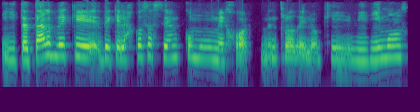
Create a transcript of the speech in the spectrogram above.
y tratar de que, de que las cosas sean como mejor dentro de lo que vivimos,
